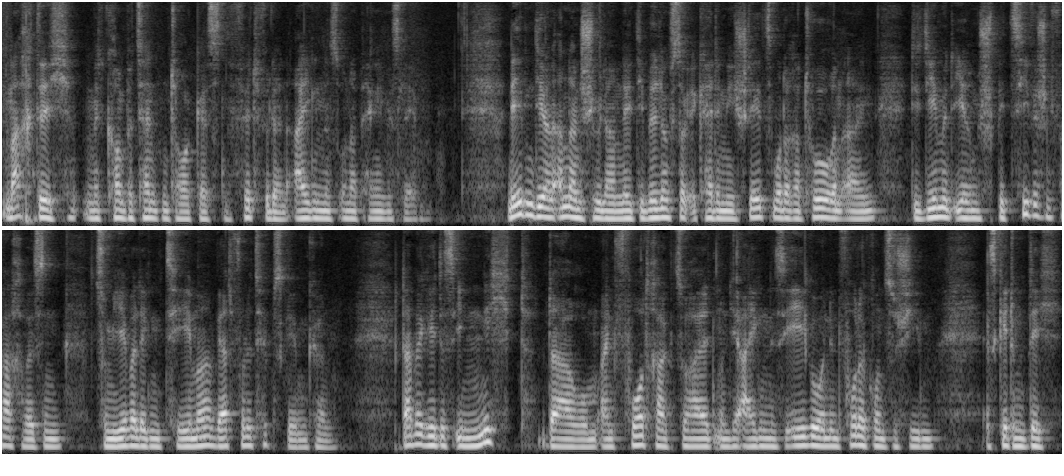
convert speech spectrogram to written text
Mach dich mit kompetenten Talkgästen fit für dein eigenes unabhängiges Leben. Neben dir und anderen Schülern lädt die Bildungsdoc Academy stets Moderatoren ein, die dir mit ihrem spezifischen Fachwissen zum jeweiligen Thema wertvolle Tipps geben können. Dabei geht es ihnen nicht darum, einen Vortrag zu halten und ihr eigenes Ego in den Vordergrund zu schieben. Es geht um dich,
